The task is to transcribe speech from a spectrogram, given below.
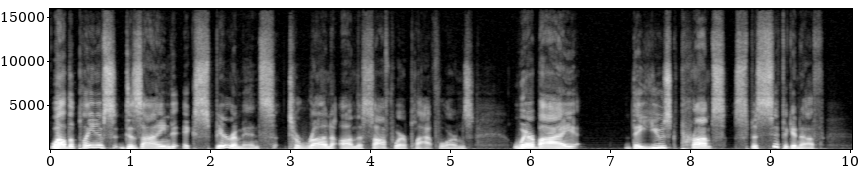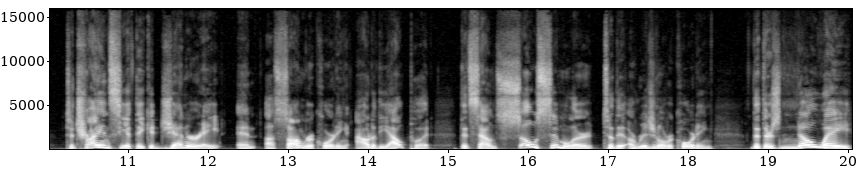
Well, the plaintiffs designed experiments to run on the software platforms whereby they used prompts specific enough to try and see if they could generate an, a song recording out of the output that sounds so similar to the original recording that there's no way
